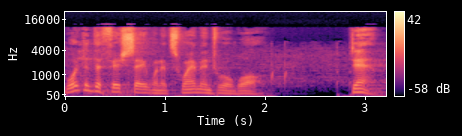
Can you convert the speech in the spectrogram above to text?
What did the fish say when it swam into a wall? Damn.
